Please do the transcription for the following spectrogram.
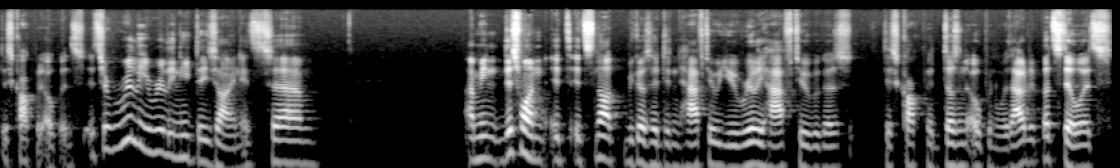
this cockpit opens. It's a really really neat design. It's um, I mean, this one, it, it's not because I didn't have to. You really have to because this cockpit doesn't open without it. But still, it's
